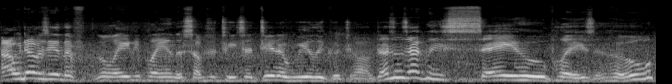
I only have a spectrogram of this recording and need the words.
I would definitely say the, the lady playing the substitute teacher did a really good job. Doesn't exactly say who plays who.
